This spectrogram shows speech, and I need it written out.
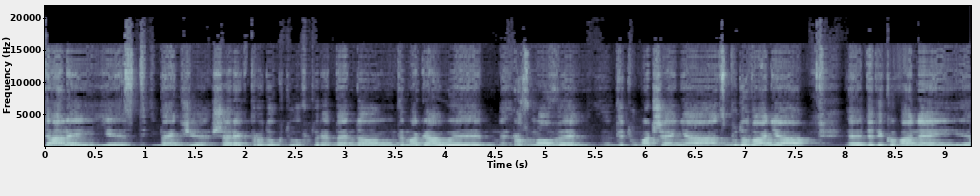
dalej jest i będzie szereg produktów, które będą wymagały rozmowy, wytłumaczenia, zbudowania e, dedykowanej e,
